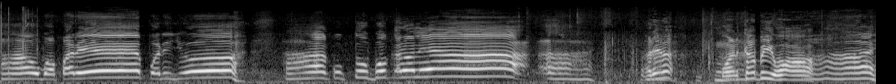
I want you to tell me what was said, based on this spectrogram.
હા બાપા રે પડી ગયો. હા કોક તો ઊભો કરો લે. અરે મણકા ભાઈ વાહ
